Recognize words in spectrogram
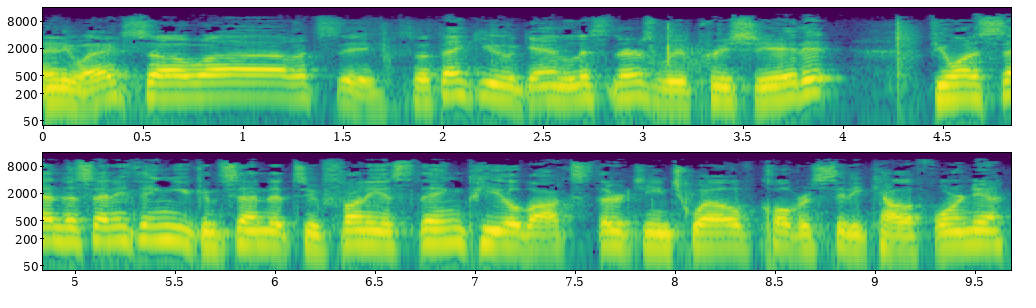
anyway, so uh, let's see. So thank you again, listeners. We appreciate it. If you want to send us anything, you can send it to Funniest Thing, P.O. Box 1312, Culver City, California,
